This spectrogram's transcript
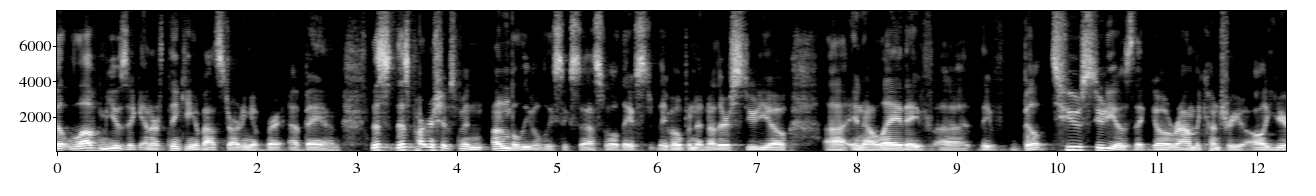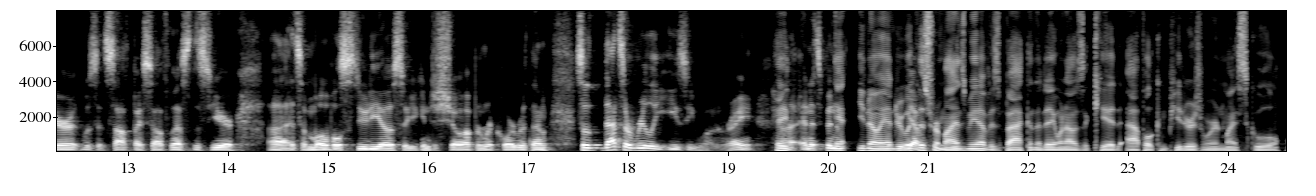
that love music and are thinking about starting a, a band. This this partnership's been unbelievably successful. They've they've opened another studio uh, in LA. They've uh, they've built two studios that go around the country all year. It was at South South by Southwest this year. Uh, it's a mobile studio, so you can just show up and record with them. So that's a really easy one, right? Hey, uh, and it's been you know, Andrew. What yeah. this reminds me of is back in the day when I was a kid, Apple computers were in my school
